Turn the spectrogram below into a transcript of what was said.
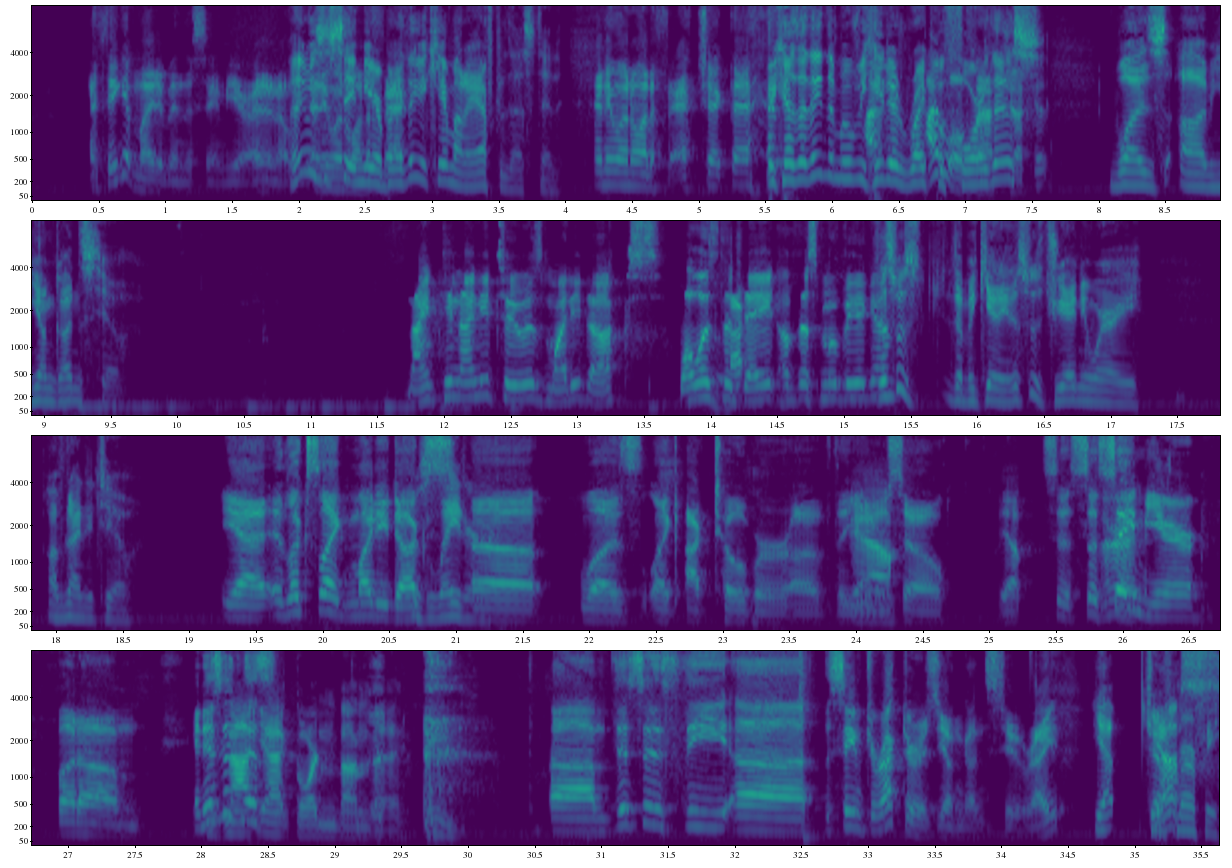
I think it might have been the same year. I don't know. I think it was the same wanna year, but I think it came out after this did. anyone want to fact check that? Because I think the movie he did right I will before fact this check it. was um, Young Guns 2. 1992 is Mighty Ducks. What was the date of this movie again? This was the beginning. This was January of 92. Yeah, it looks like Mighty Ducks later. Uh, was like October of the Yeah. year. So, yep. so, so same right. year, but um, and It's isn't not this yet Gordon Bombay. um this is the uh the same director as Young Guns too, right? Yep, Geoff Yes. Murphy.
